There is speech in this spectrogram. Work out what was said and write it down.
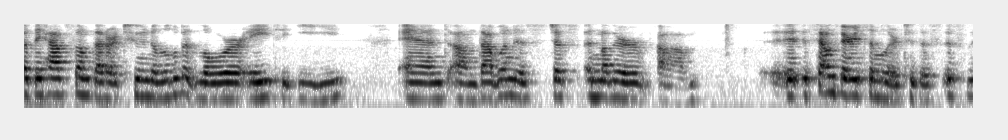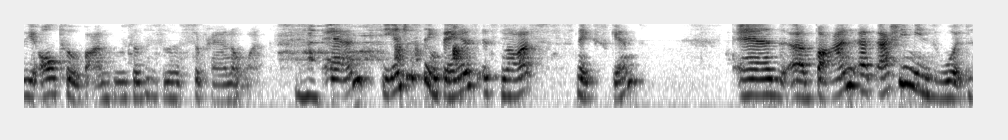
but they have some that are tuned a little bit lower, A to E, and um, that one is just another. Um, it, it sounds very similar to this. It's the alto banhu, so this is a soprano one. And the interesting thing is, it's not snakeskin. And uh, ban actually means wood,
